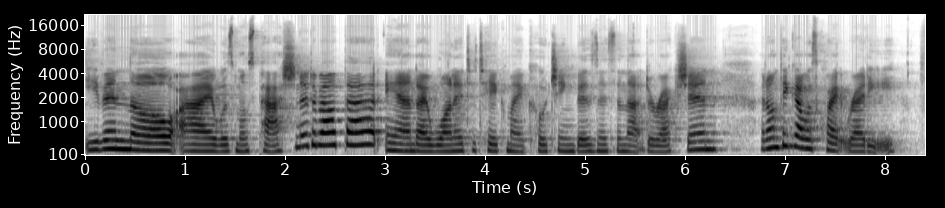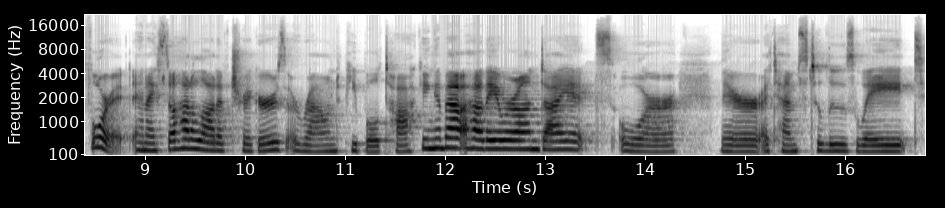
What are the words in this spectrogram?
even though I was most passionate about that and I wanted to take my coaching business in that direction, I don't think I was quite ready for it. And I still had a lot of triggers around people talking about how they were on diets or their attempts to lose weight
